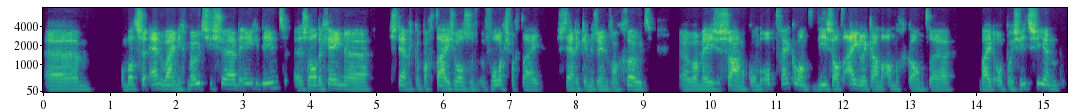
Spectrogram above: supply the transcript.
Um, omdat ze en weinig moties uh, hebben ingediend. Uh, ze hadden geen sterke partij zoals de Volkspartij, sterk in de zin van groot, waarmee ze samen konden optrekken. Want die zat eigenlijk aan de andere kant bij de oppositie. En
